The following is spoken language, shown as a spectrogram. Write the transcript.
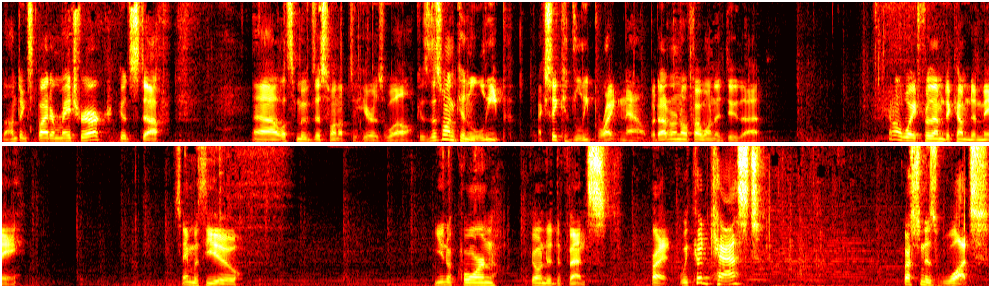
The Hunting Spider Matriarch, good stuff. Uh, let's move this one up to here as well, because this one can leap. Actually, could leap right now, but I don't know if I want to do that. I'm gonna wait for them to come to me. Same with you. Unicorn, go into defense. Right, we could cast. Question is what?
